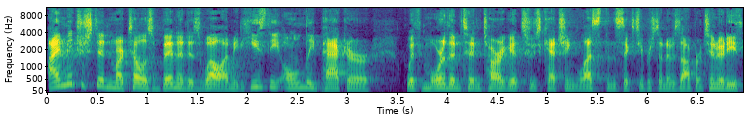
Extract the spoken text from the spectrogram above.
I'm interested in Martellus Bennett as well. I mean, he's the only Packer with more than 10 targets who's catching less than 60% of his opportunities.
